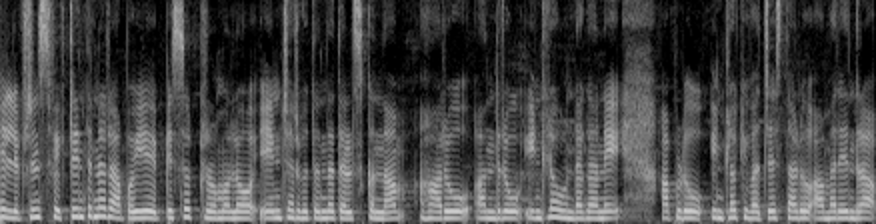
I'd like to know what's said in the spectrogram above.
హెల్లీ ఫ్రెండ్స్ ఫిఫ్టీన్త్న రాబోయే ఎపిసోడ్ ప్రోమోలో ఏం జరుగుతుందో తెలుసుకుందాం. ఆరు అందరూ ఇంట్లో ఉండగానే అప్పుడు ఇంట్లోకి వచ్చేస్తాడు అమరేంద్ర.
